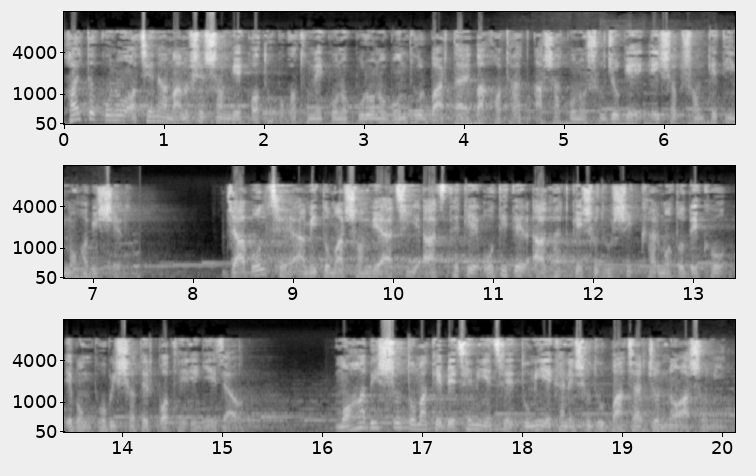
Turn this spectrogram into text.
হয়তো কোনো অচেনা মানুষের সঙ্গে কথোপকথনে কোনো পুরনো বন্ধুর বার্তায় বা হঠাৎ আসা কোনো সুযোগে এইসব সংকেতই মহাবিশ্বের। যা বলছে, আমি তোমার সঙ্গে আছি, আজ থেকে অতীতের আঘাতকে শুধু শিক্ষার মতো দেখো এবং ভবিষ্যতের পথে এগিয়ে যাও। মহাবিশ্ব তোমাকে বেছে নিয়েছে, তুমি এখানে শুধু বাঁচার জন্য আসনি।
